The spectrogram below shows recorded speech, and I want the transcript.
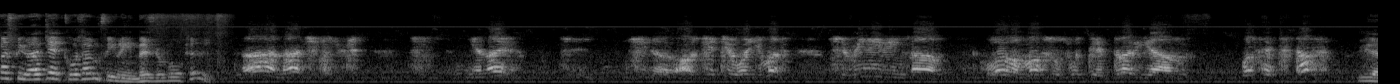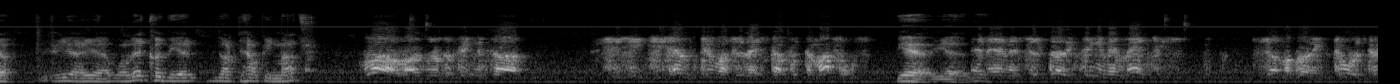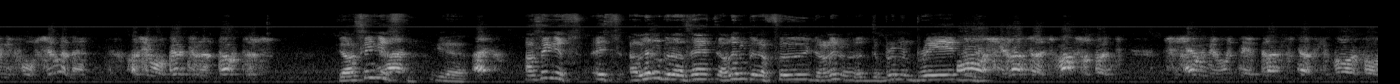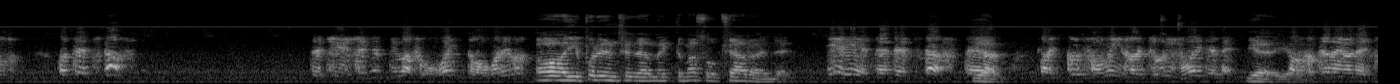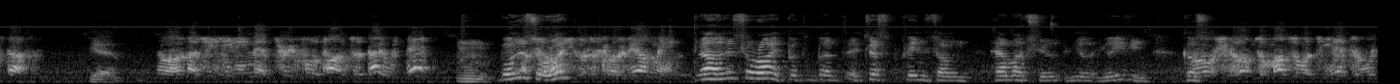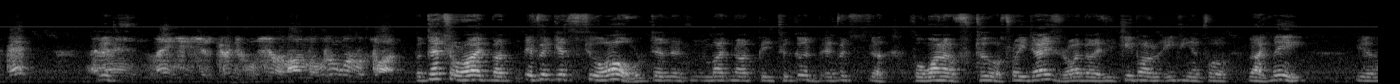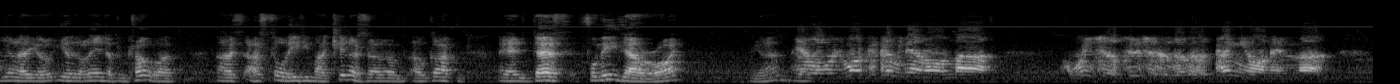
must be like that because I'm feeling miserable too. No, no, she, you know, she, she, I said to her, well, you must, she's been eating, um, a lot of mussels with their bloody, um, what's that stuff? Yeah, yeah, yeah. Well, that could be a, not helping much. Well, uh, the, thing is, uh, she's, eat- she's having too much of that stuff with the mussels. Yeah, yeah, And then it's just bloody thing, and then man, she's, she's on the bloody toilet 24-7 then. I said, well, go to the doctors. Yeah. I think it's yeah. I think it's it's a little bit of that, a little bit of food, a little uh, the brim and bread. Oh, she loves those mussels, but she's having it with that blood stuff you buy from, what's that stuff? That you sing it, you for weight or whatever. Oh, you put it into the make the mussel chowder in there. Yeah, yeah, that, that stuff. That, Yeah. Like, good for me, like to lose weight in it. Yeah, yeah, the name that stuff. yeah. No, no, she's eating that three, four times a day with that. Mm. Well, that's all right. You gotta slow down, man. No, that's all right, but but it just depends on how much you, you you're eating. Cause Oh, she loves the muzzle, but she has it with that. And Yes. man, she's just 24-7 on the little one reply. But that's all right. But if it gets too old, then it might not be too good. If it's uh, for one of two or three days, right? But if you keep on eating it for like me, you you know you'll you'll end up in trouble. I I I'm still eating my killers that I've, I've got, and that's for me they're all right. Know. Yeah, well, we might be coming down on uh, Wednesday or Thursday because I've got a tangi on and uh,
